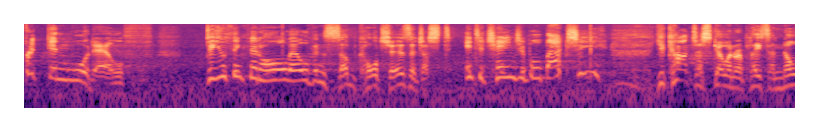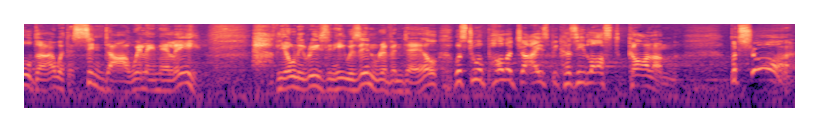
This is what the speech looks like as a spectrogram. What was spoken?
freaking wood elf. Do you think that all elven subcultures are just interchangeable, Bakshi? You can't just go and replace a Noldor with a Sindar willy-nilly. The only reason he was in Rivendell was to apologize because he lost Gollum. But sure,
